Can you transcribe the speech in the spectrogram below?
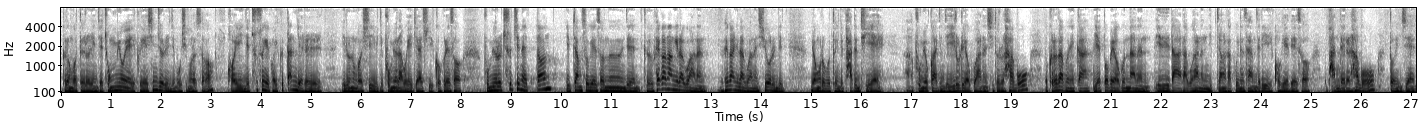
그런 것들을 이제 종묘에 그의 신주를 이제 모심으로써 거의 이제 추승의 거의 끝 단계를 이루는 것이 이제 부묘라고 얘기할 수 있고 그래서 부묘를 추진했던 입장 속에서는 이제 그 회관왕이라고 하는 회관이라고 하는 시호를 이제 명으로부터 이제 받은 뒤에 아, 부묘까지 이제 이루려고 하는 시도를 하고 또 그러다 보니까 예법에 어긋나는 일이다라고 하는 입장을 갖고 있는 사람들이 거기에 대해서 반대를 하고 또 이제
